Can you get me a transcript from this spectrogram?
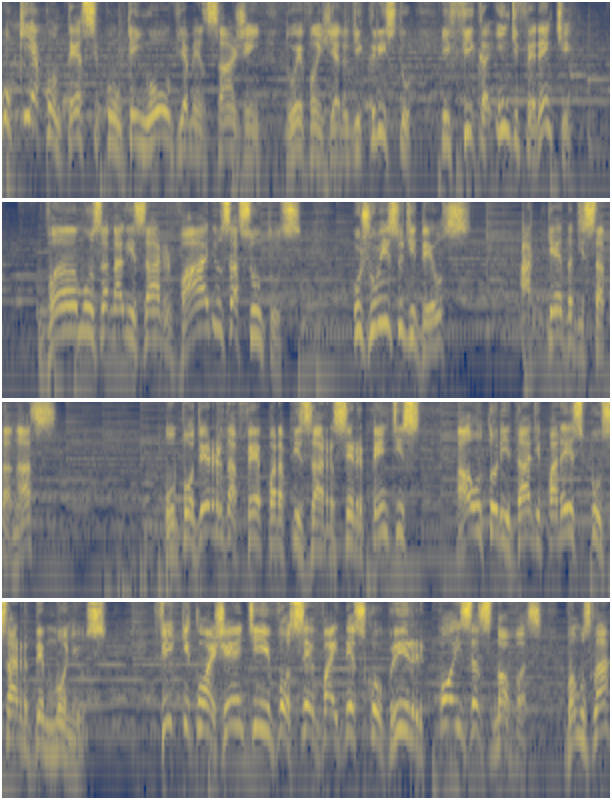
O que acontece com quem ouve a mensagem do Evangelho de Cristo e fica indiferente? Vamos analisar vários assuntos: o juízo de Deus, a queda de Satanás, o poder da fé para pisar serpentes, a autoridade para expulsar demônios. Fique com a gente e você vai descobrir coisas novas. Vamos lá?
